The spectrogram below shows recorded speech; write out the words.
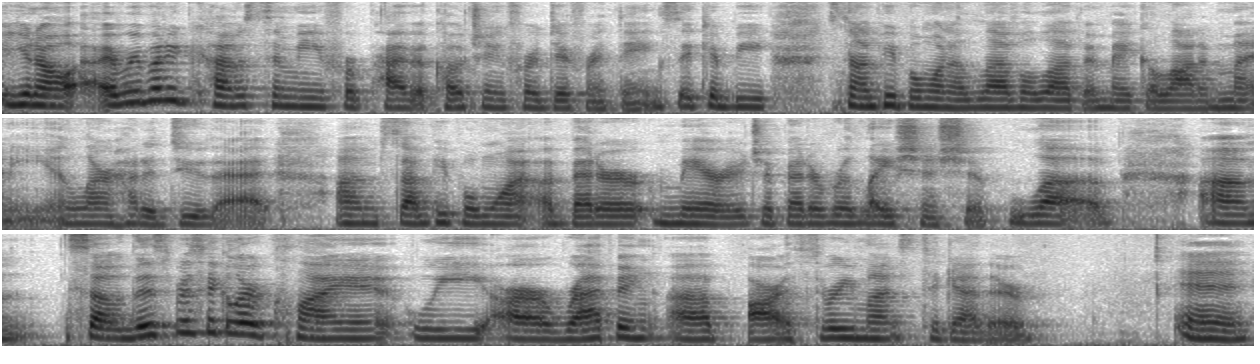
You know, everybody comes to me for private coaching for different things. It could be some people want to level up and make a lot of money and learn how to do that. Um, some people want a better marriage, a better relationship, love. Um, so, this particular client, we are wrapping up our three months together. And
